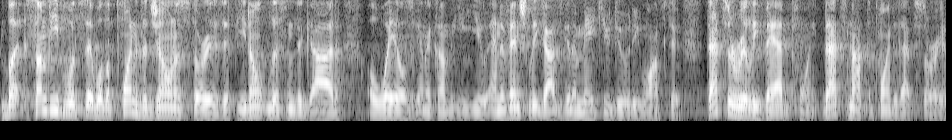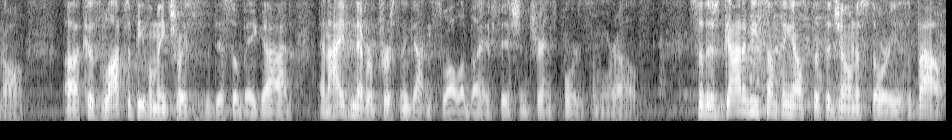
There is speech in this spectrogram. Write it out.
but some people would say, well, the point of the Jonah story is if you don't listen to God, a whale's going to come eat you, and eventually God's going to make you do what he wants to. That's a really bad point. That's not the point of that story at all. Because uh, lots of people make choices to disobey God, and I've never personally gotten swallowed by a fish and transported somewhere else. So there's got to be something else that the Jonah story is about.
